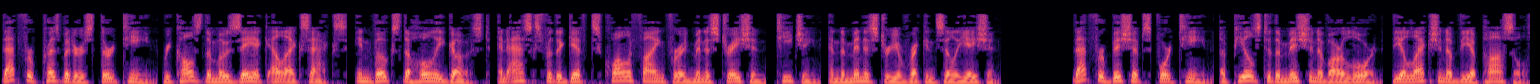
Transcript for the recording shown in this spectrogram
That for presbyters 13 recalls the Mosaic LXX, invokes the Holy Ghost, and asks for the gifts qualifying for administration, teaching, and the ministry of reconciliation. That for bishops 14 appeals to the mission of our Lord, the election of the apostles,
